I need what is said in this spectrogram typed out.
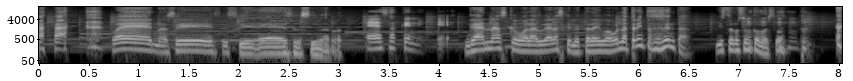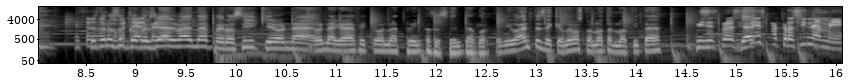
bueno, sí, sí, sí, eso sí, Barrot. Eso que ni qué. Ganas como las ganas que le traigo a una 30-60. Y esto no es un comercial. esto, no, es un comercial, banda, pero sí quiero una, una gráfica, una 30-60. Porque digo, antes de que nos vemos con otra notita. Dices, pero si quieres, patrocíname.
